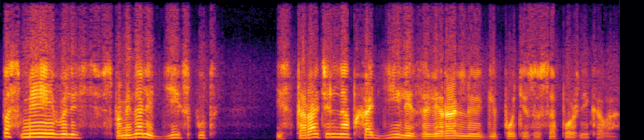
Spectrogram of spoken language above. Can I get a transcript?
посмеивались, вспоминали диспут и старательно обходили завиральную гипотезу Сапожникова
